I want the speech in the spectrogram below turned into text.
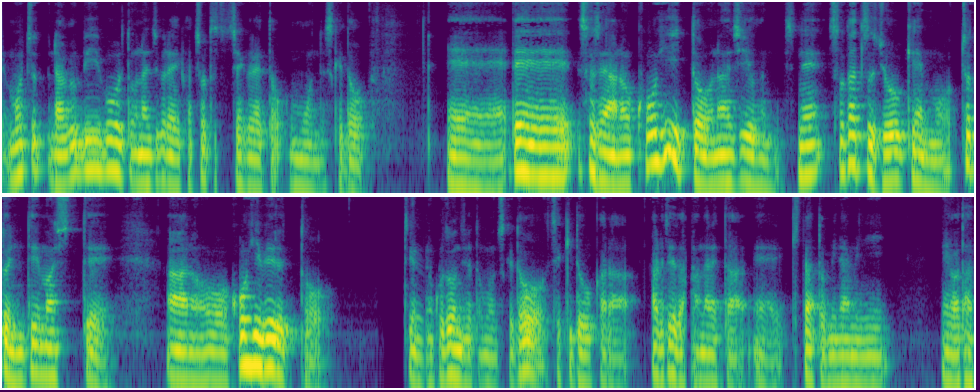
うん、もうちょっとラグビーボールと同じぐらいか、ちょっとちっちゃいぐらいと思うんですけど、えー、で、そうですね、あの、コーヒーと同じようにですね、育つ条件もちょっと似てまして、あの、コーヒーベルトっていうのをご存知だと思うんですけど、赤道からある程度離れた、えー、北と南に渡っ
